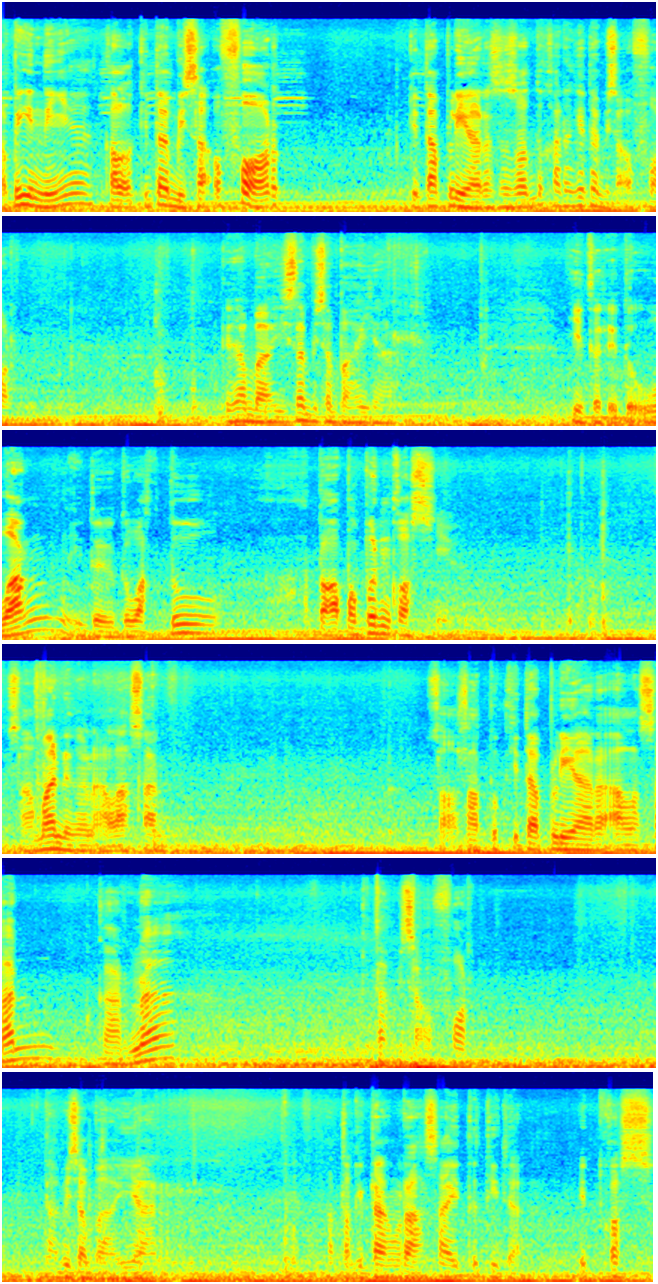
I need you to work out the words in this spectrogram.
tapi intinya kalau kita bisa afford kita pelihara sesuatu karena kita bisa afford kita bisa bisa bayar. Itu itu uang itu itu waktu atau apa pun costnya. Sama dengan alasan. Salah satu kita pelihara alasan karena kita bisa afford. Kita bisa bayar. Atau kita merasa itu tidak. It cost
